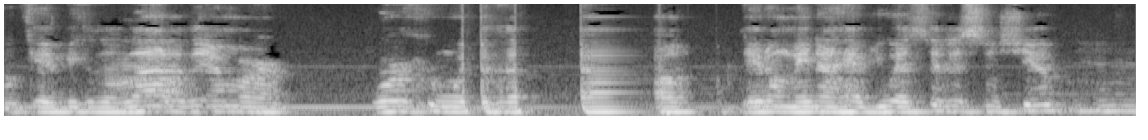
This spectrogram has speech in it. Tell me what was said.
Okay, because a lot of them are working with uh, they don't may not have U.S. citizenship, mm-hmm.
